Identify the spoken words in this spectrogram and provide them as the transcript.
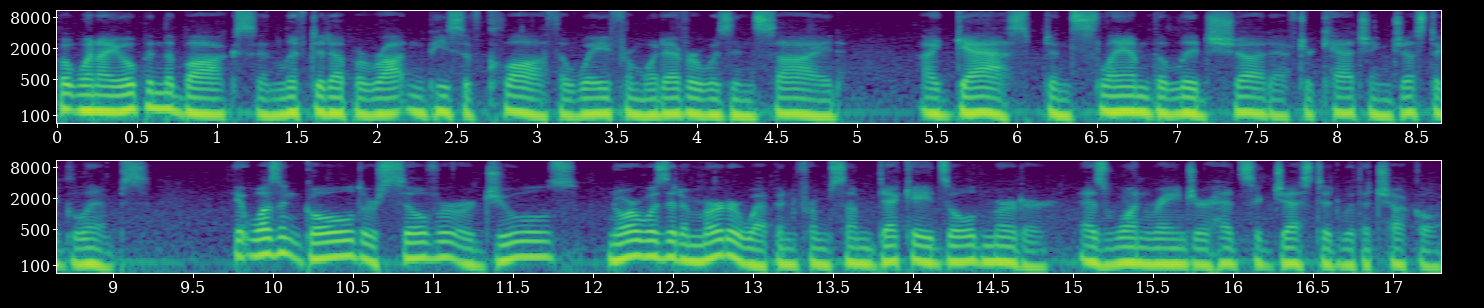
But when I opened the box and lifted up a rotten piece of cloth away from whatever was inside, I gasped and slammed the lid shut after catching just a glimpse. It wasn't gold or silver or jewels, nor was it a murder weapon from some decades old murder, as one ranger had suggested with a chuckle.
